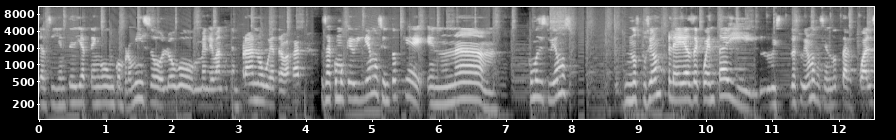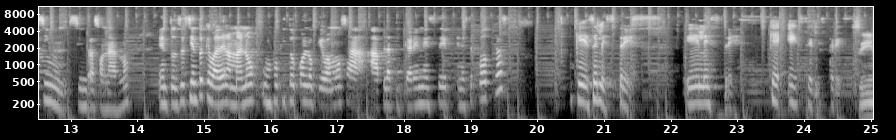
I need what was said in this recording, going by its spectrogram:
al siguiente día tengo un compromiso, luego me levanto temprano, voy a trabajar, o sea, como que vivíamos, siento que en una, como si estuviéramos, nos pusieron play, haz de cuenta, y lo, lo estuviéramos haciendo tal cual sin, sin razonar, ¿no? Entonces siento que va de la mano un poquito con lo que vamos a, a platicar en este, en este podcast, que es el estrés. El estrés. ¿Qué es el estrés? Sí,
